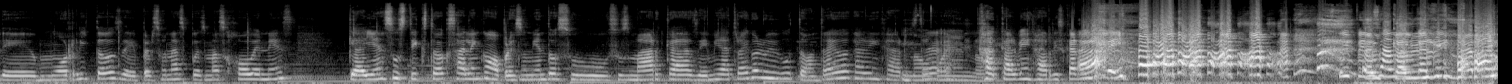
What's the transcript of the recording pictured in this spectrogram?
de morritos, de personas pues más jóvenes que ahí en sus TikToks salen como presumiendo sus marcas de mira, traigo Louis Vuitton, traigo Calvin Harris, no, bueno. Calvin Harris, Calvin ah. Estoy pensando en Calvin Harris.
